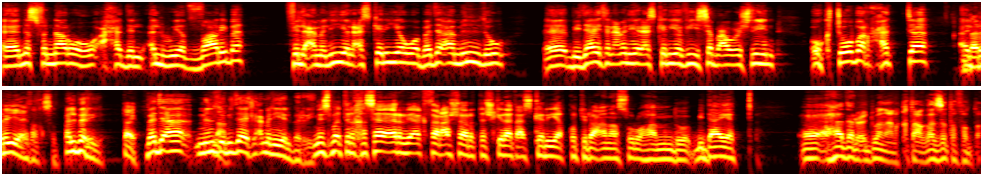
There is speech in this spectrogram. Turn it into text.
آه، نصف النار وهو أحد الألوية الضاربة في العملية العسكرية. وبدأ منذ آه، بداية العملية العسكرية في 27 أكتوبر حتى بريه تقصد. البرية. طيب. بدأ منذ نعم. بداية العملية البرية. نسبة الخسائر لأكثر عشر تشكيلات عسكرية قتل عناصرها منذ بداية آه، هذا العدوان على قطاع غزة. تفضل.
